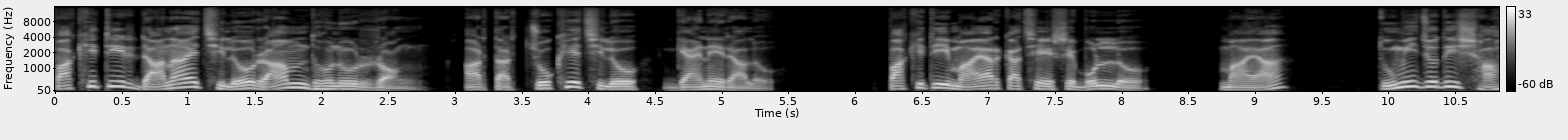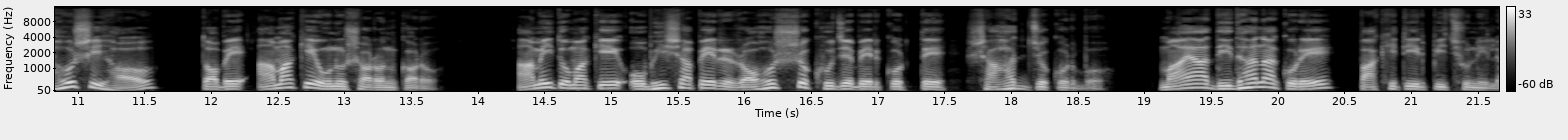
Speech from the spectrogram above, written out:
পাখিটির ডানায় ছিল রামধনুর রং আর তার চোখে ছিল জ্ঞানের আলো। পাখিটি মায়ার কাছে এসে বলল, মায়া তুমি যদি সাহসী হও, তবে আমাকে অনুসরণ করো। আমি তোমাকে অভিশাপের রহস্য খুঁজে বের করতে সাহায্য করব। মায়া দ্বিধা না করে পাখিটির পিছু নিল।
